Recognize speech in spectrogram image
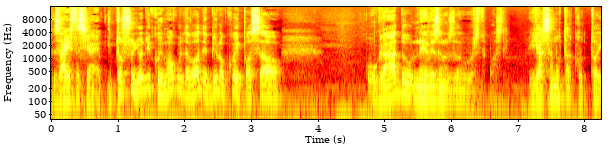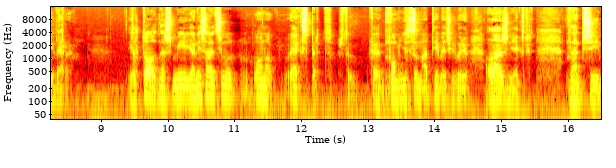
zaista sjajan. I to su ljudi koji mogu da vode bilo koji posao u gradu nevezano za ovu vrstu posla. Ja samo tako to i verujem. Jel to, znaš, mi, ja nisam recimo ono, ekspert, što pominjao sam Matija već kad govorio, lažni ekspert. Znači,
